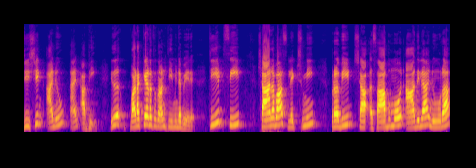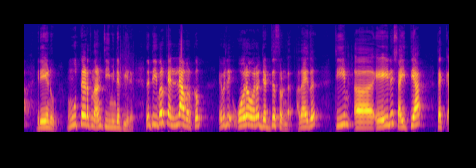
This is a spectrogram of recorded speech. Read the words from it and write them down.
Jishin Anu and Abhi. ഇത് വടക്കേടത്തെന്നാണ് ടീമിന്റെ പേര്. Team C Shanavas Lakshmi Praveen Sabumon Adila Noora Renu. മൂത്തേടത്തെന്നാണ് ടീമിന്റെ പേര്. എന്നിട്ട് ഇവർക്ക് എല്ലാവർക്കും ഇവർ ഓരോ ഓരോ ജഡ്ജസ് ഉണ്ട്. അതായത് ടീം എയിൽ ശൈത്യ തെക്ക്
